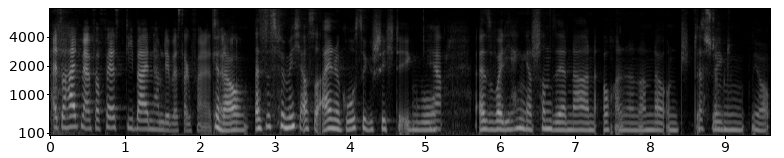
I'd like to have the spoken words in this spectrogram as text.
Also halt mir einfach fest, die beiden haben dir besser gefallen als Genau. Ever. Es ist für mich auch so eine große Geschichte irgendwo. Ja. Also, weil die hängen ja schon sehr nah auch aneinander und deswegen, ja.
